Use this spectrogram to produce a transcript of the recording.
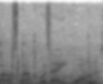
Last lap was a 1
